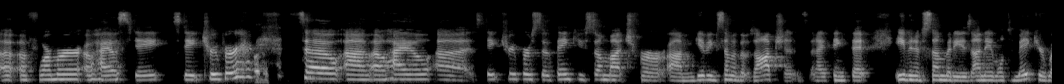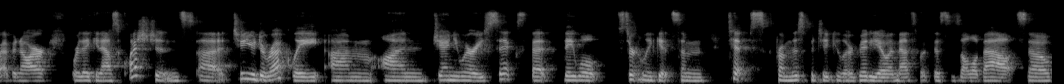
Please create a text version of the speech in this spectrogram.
a, a former Ohio State state trooper. Right. So um, Ohio uh, state Troopers, So thank you so much for um, giving some of those options. And I think that even if somebody is unable to make your webinar where they can ask questions uh, to you directly um, on January 6th, that they will certainly get some tips from this particular video. And that's what this is all about. So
